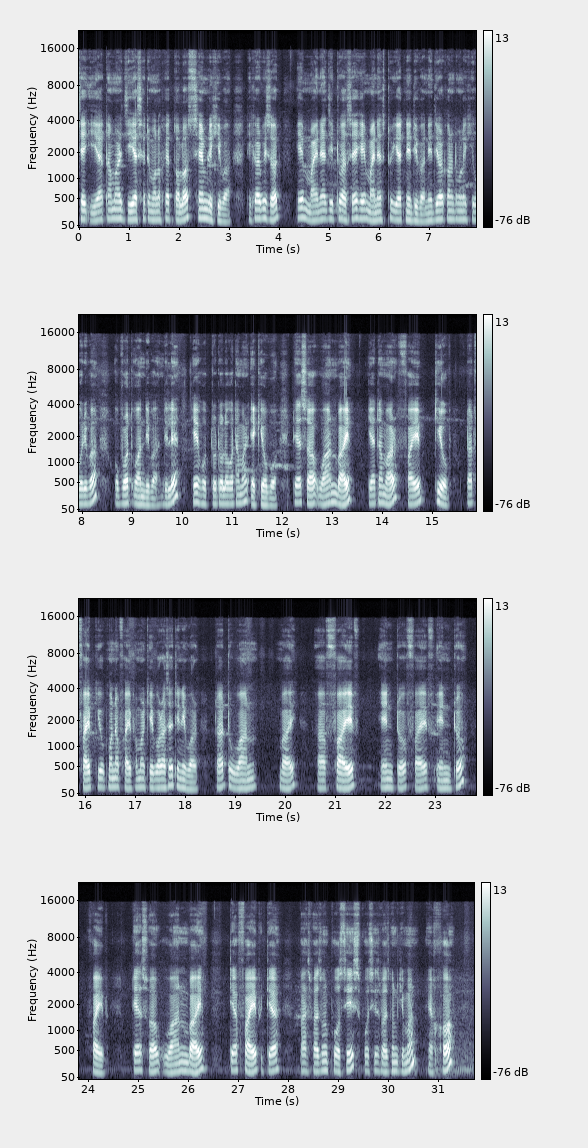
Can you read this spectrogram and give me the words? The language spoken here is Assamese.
যে ইয়াত আমাৰ যি আছে তোমালোকে তলত ছেম লিখিবা। লিখাৰ পিছত এই মাইনাছ যিটো আছে সেই মাইনাছটো ইয়াত নিদিবা। নিদিয়াৰ কাৰণে তোমালোকে কি কৰিবা? ওপৰত ওৱান দিবা। দিলে সেই সূত্ৰটোৰ লগত আমাৰ একে হ'ব। এতিয়া চোৱা ওৱান বাই ইয়াত আমাৰ ফাইভ কিউব তাত ফাইভ কিউব মানে ফাইভ আমাৰ কেইবাৰ আছে? তিনিবাৰ। তাত one by five into five into five এতিয়া চোৱা ওৱান বাই এতিয়া ফাইভ এতিয়া পাঁচ পাঁচ গুণ পঁচিছ পঁচিছ পাঁচ গুণ কিমান? এশ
